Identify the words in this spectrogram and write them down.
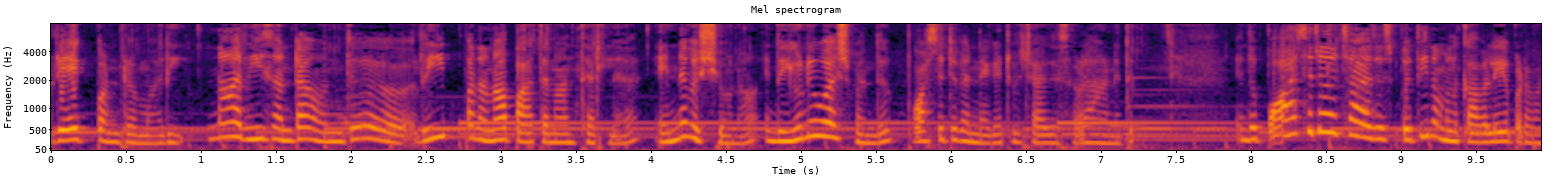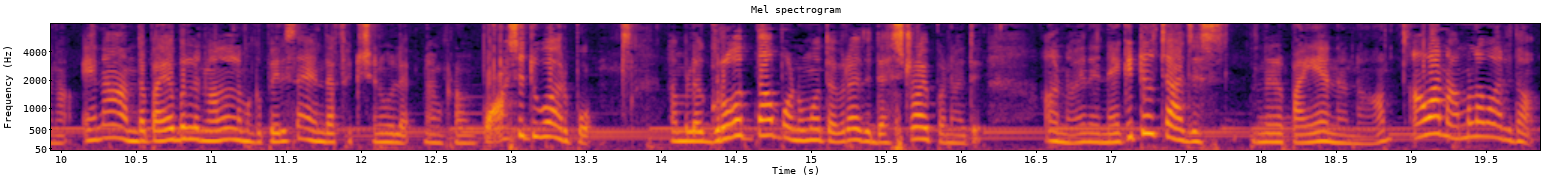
பிரேக் பண்ணுற மாதிரி நான் ரீசெண்டாக வந்து ரீட் பண்ணனா பார்த்தேனான்னு தெரில என்ன விஷயம்னா இந்த யூனிவர்ஸ் வந்து பாசிட்டிவ் அண்ட் நெகட்டிவ் சார்ஜஸோட ஆனது. இந்த பாசிட்டிவ் சார்ஜஸ் பற்றி நம்மளுக்கு கவலையப்பட வேணாம். ஏன்னா அந்த பைபிள்னால நமக்கு பெருசாக எந்த அஃபெக்ஷனும் இல்லை. நமக்கு நம்ம பாசிட்டிவாக இருப்போம். நம்மளை க்ரோத் தான் பண்ணுமோ தவிர அது டெஸ்ட்ராய் பண்ணாது. ஆனால் இந்த நெகட்டிவ் சார்ஜஸ் பையன் என்னென்னா அவன் நம்மளை மாதிரி தான்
